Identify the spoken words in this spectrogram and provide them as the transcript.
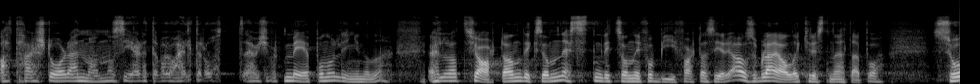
at her står det en mann og sier dette var jo helt rått, jeg har ikke vært med på noe lignende, eller at Kjartan liksom nesten litt sånn i forbifarta sier ja, og så ble alle kristne etterpå, så,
